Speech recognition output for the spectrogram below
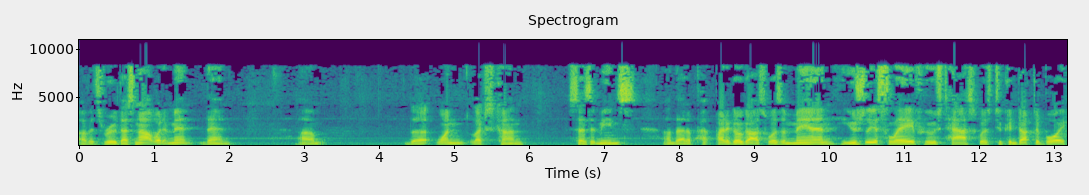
of its root. That's not what it meant then. Um, the one lexicon says it means uh, that a pedagogos was a man, usually a slave, whose task was to conduct a boy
